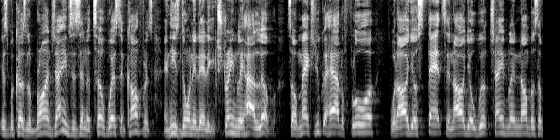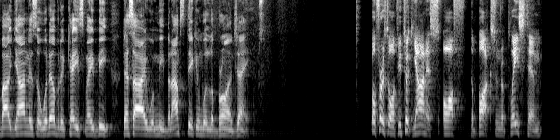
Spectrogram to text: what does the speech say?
is because LeBron James is in a tough Western Conference and he's doing it at an extremely high level. So Max, you could have the floor with all your stats and all your Wilt Chamberlain numbers about Giannis or whatever the case may be, that's all right with me. But I'm sticking with LeBron James. Well, first of all, if you took Giannis off the Bucks and replaced him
